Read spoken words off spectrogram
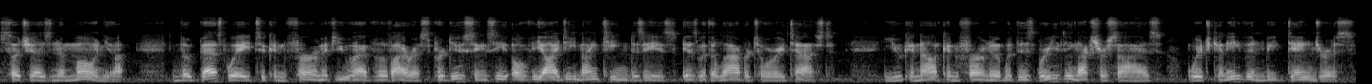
such as pneumonia. The best way to confirm if you have the virus producing COVID-19 disease is with a laboratory test. You cannot confirm it with this breathing exercise, which can even be dangerous.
